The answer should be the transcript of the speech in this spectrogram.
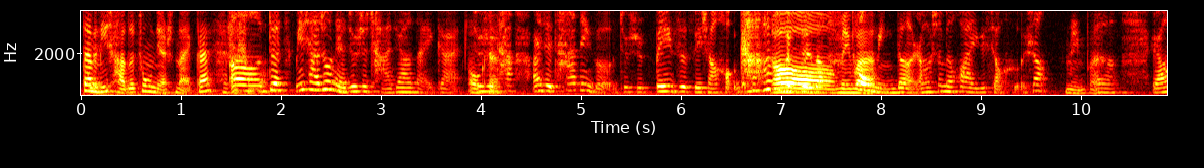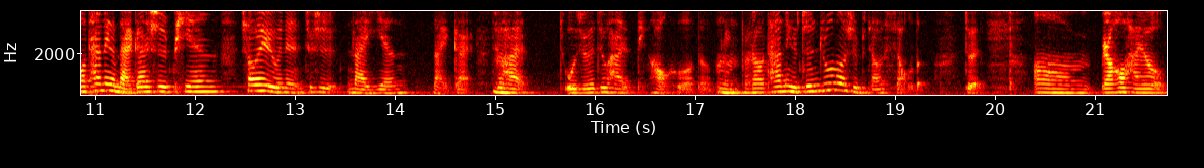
对。但迷茶的重点是奶盖还是什嗯、么？对，迷茶重点就是茶加奶盖，就是它，而且它那个就是杯子非常好看，哦 我觉得透明的，然后上面画一个小和尚，明白。嗯，然后它那个奶盖是偏稍微有点就是奶盐奶盖，就还、我觉得就还挺好喝的，然后它那个珍珠呢是比较小的，对，嗯，然后还有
